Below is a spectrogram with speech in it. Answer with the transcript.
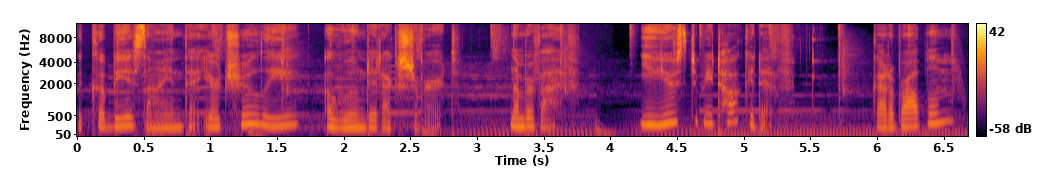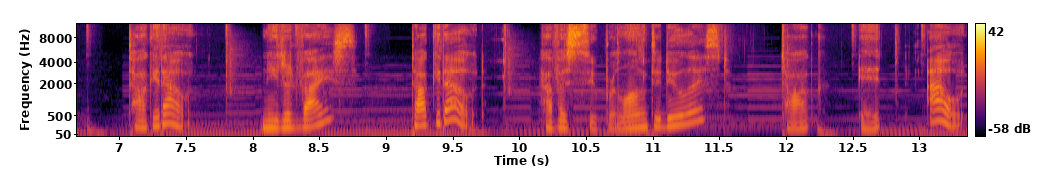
it could be a sign that you're truly a wounded extrovert. Number five, you used to be talkative. Got a problem? Talk it out. Need advice? Talk it out. Have a super long to-do list? Talk it out.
